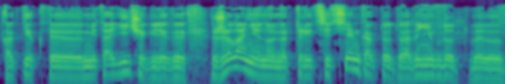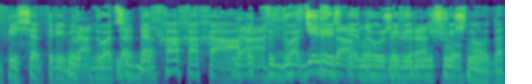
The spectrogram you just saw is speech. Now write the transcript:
каких-то методичек, где желание номер 37, как тот анекдот 53 Да, 25, да, да. ха-ха-ха, Да, а вот 26 здесь дамы, это уже не нехорошо. смешно, да.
